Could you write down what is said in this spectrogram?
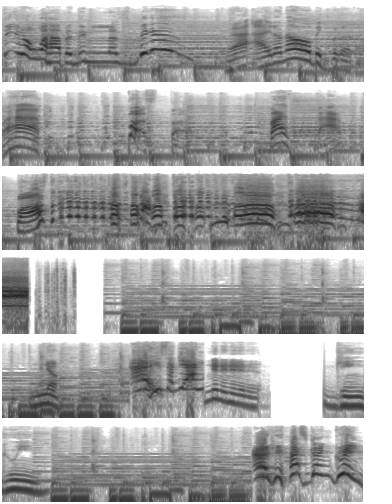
Do you know what happened in Las Vegas? Uh, I don't know, big brother. What happened? Pasta. Pasta? Basta. No. Ah, he said yeah. No, no, no, no, no. Gangrene. And he has gangrene!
